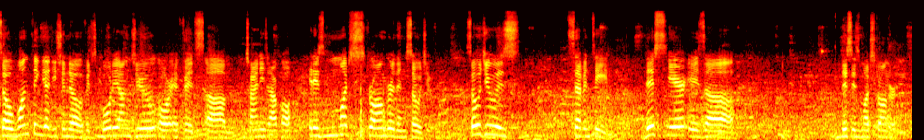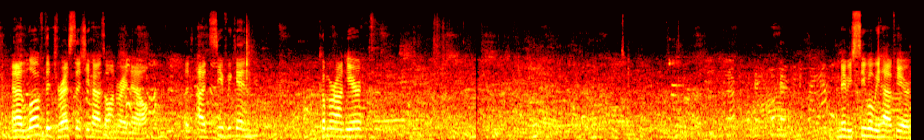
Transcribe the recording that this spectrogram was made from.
So one thing that you should know, if it's Goryangju or if it's um, Chinese alcohol, it is much stronger than soju. Soju is 17. This here is uh, this is much stronger, and I love the dress that she has on right now. Let's, let's see if we can come around here. Maybe see what we have here.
